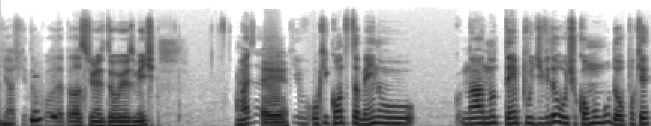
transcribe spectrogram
que acho que trocou né, pelas filmes do Will Smith. Mas é, É. O, que, o que conta também no, na- no tempo de vida útil, como mudou, porque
